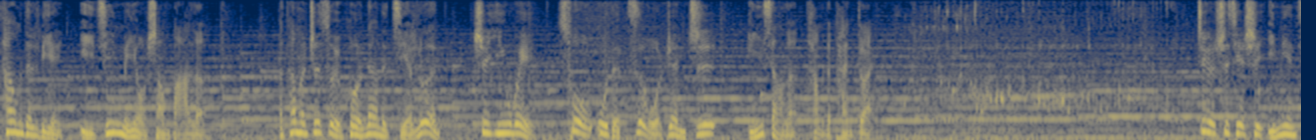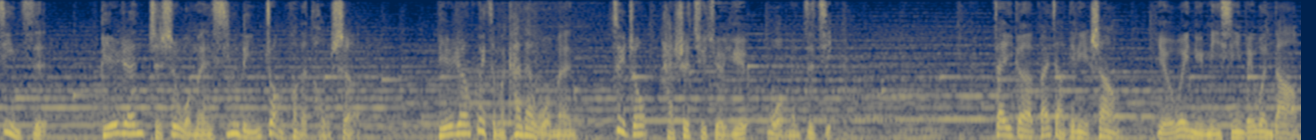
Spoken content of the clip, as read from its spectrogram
他们的脸已经没有伤疤了。而他们之所以会有那样的结论，是因为错误的自我认知影响了他们的判断。这个世界是一面镜子，别人只是我们心灵状况的投射。别人会怎么看待我们，最终还是取决于我们自己。在一个颁奖典礼上，有一位女明星被问到：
